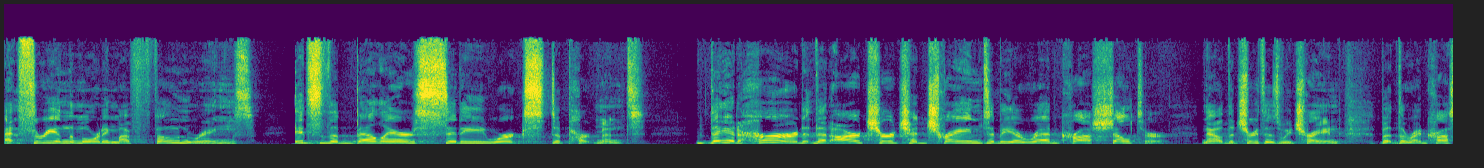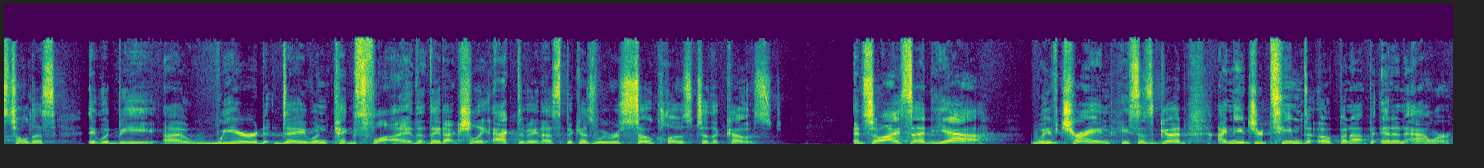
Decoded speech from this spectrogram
At three in the morning, my phone rings. It's the Bellaire City Works Department. They had heard that our church had trained to be a Red Cross shelter. Now, the truth is, we trained, but the Red Cross told us it would be a weird day when pigs fly that they'd actually activate us because we were so close to the coast. And so I said, Yeah, we've trained. He says, Good. I need your team to open up in an hour.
